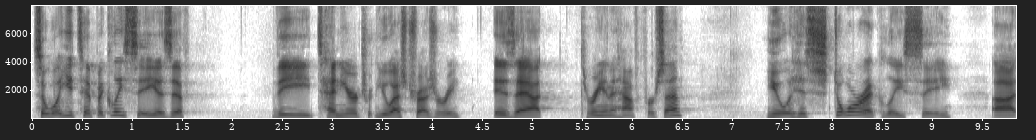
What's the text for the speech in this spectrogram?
So, what you typically see is if the 10 year US Treasury is at 3.5%, you would historically see uh,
